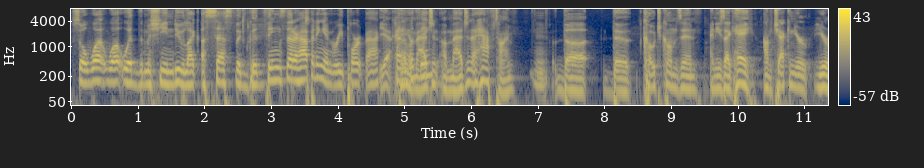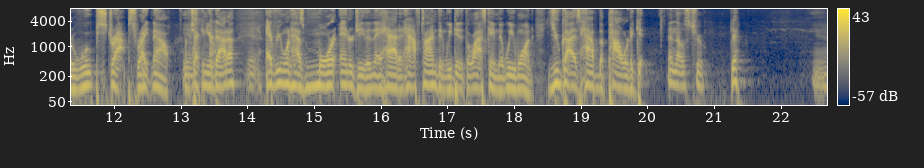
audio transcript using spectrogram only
So what what would the machine do? Like assess the good things that are happening and report back. yeah. kind Hey, of imagine, thing. imagine at halftime, the the coach comes in and he's like, "Hey, I'm checking your your whoop straps right now. I'm Yeah. checking your data. Yeah. Everyone has more energy than they had at halftime than we did at the last game that we won. You guys have the power to get." And that was true. Yeah. Yeah.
